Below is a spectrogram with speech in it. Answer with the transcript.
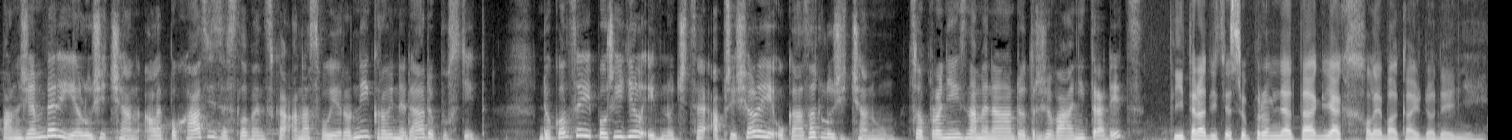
Pan Žember je Lužičan, ale pochází ze Slovenska a na svůj rodný kroj nedá dopustit. Dokonce ji pořídil i vnučce a přišel ji ukázat Lužičanům. Co pro něj znamená dodržování tradic? Ty tradice jsou pro mě tak, jak chleba každodenní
